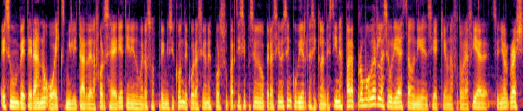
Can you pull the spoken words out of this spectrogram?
es un veterano o ex militar de la Fuerza Aérea, tiene numerosos premios y condecoraciones por su participación en operaciones encubiertas y clandestinas para promover la seguridad estadounidense. Aquí hay una fotografía del señor Grush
